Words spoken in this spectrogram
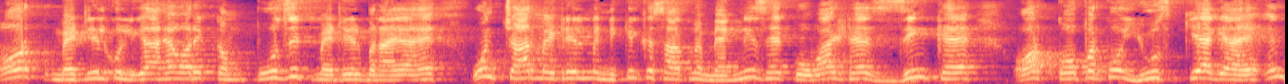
और मेटेरियल को लिया है और एक कंपोजिट मेटेरियल बनाया है। उन चार मेटेरियल में निकिल के साथ में मैग्नीज है कोवाल्ट है, जिंक है और कॉपर को यूज़ किया गया है। इन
